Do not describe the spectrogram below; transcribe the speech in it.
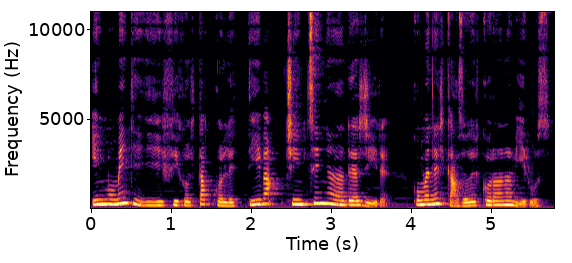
In momenti di difficoltà collettiva ci insegnano a reagire, come nel caso del coronavirus.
